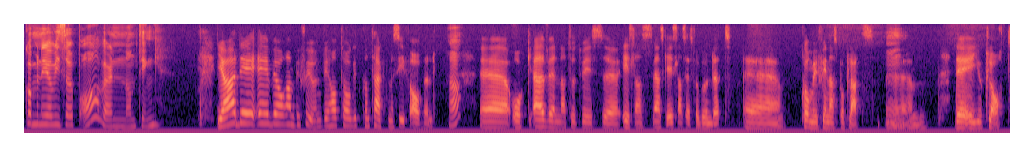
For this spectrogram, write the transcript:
Kommer ni att visa upp av er någonting? Ja, det är vår ambition. Vi har tagit kontakt med SIF Avel. Ja. Eh, och även naturligtvis eh, Islands, Svenska islandshästförbundet kommer ju finnas på plats. Mm. Det är ju klart,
